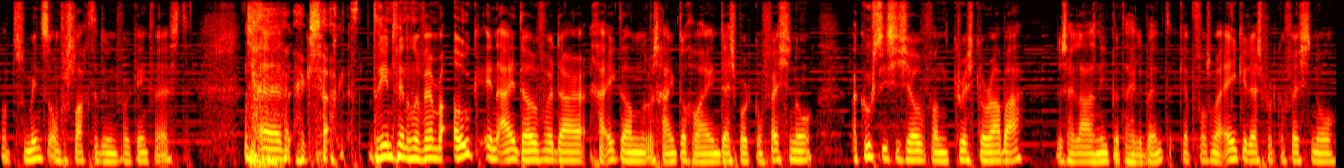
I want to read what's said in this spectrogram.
Om tenminste om verslag te doen voor Kinkfest. Eh, exact. 23 november ook in Eindhoven. Daar ga ik dan waarschijnlijk toch wel heen. Dashboard Confessional. Akoestische show van Chris Caraba. Dus helaas niet met de hele band. Ik heb volgens mij één keer Dashboard Confessional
